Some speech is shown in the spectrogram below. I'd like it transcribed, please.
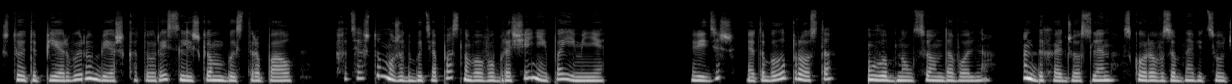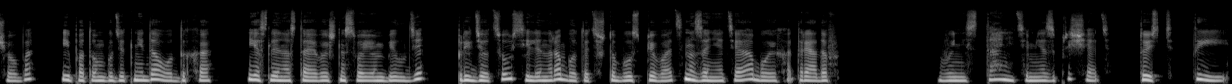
что это первый рубеж, который слишком быстро пал. Хотя что может быть опасного в обращении по имени? «Видишь, это было просто», — улыбнулся он довольно. Отдыхай, Джослин. Скоро возобновится учеба, и потом будет не до отдыха. Если настаиваешь на своем билде, придется усиленно работать, чтобы успевать на занятия обоих отрядов. Вы не станете мне запрещать. То есть ты...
